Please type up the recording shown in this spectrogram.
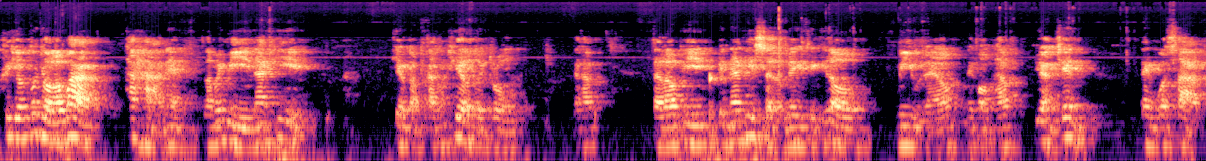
คือยอมต้องยอมรับว่า ทหารเนี่ยเราไม่มีหน้าที่เกี่ยวกับการท่องเที่ยวโดยตรงนะครับ แต่เรามีเป็นหน้าที่เสริมในสิ่งที่เรามีอยู่แล้วในกองทัพอย่างเช่น แต่งประวัติศาสตร์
